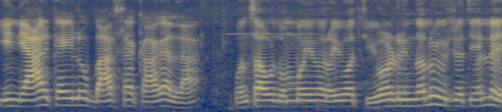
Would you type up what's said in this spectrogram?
ಇನ್ಯಾರ ಕೈಲೂ ಬಾರ್ಸೋಕ್ಕಾಗಲ್ಲ. ಒಂದು ಸಾವಿರದ ಒಂಬೈನೂರ ಐವತ್ತೇಳರಿಂದಲೂ ಇವ್ರ ಜೊತೆಯಲ್ಲಿ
